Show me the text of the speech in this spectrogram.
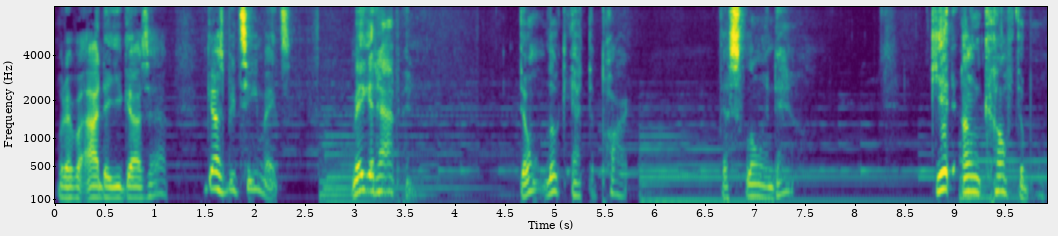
whatever idea you guys have. You guys be teammates. Make it happen. Don't look at the part that's slowing down. Get uncomfortable.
